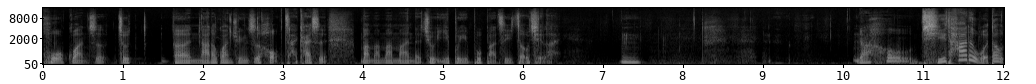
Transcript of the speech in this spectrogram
获冠之就呃拿到冠军之后，才开始慢慢慢慢的就一步一步把自己走起来。嗯，然后其他的我倒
